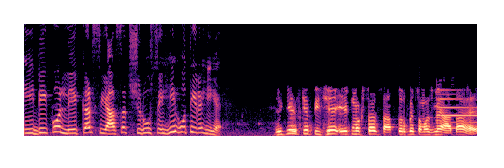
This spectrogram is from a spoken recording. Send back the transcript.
ईडी को लेकर सियासत शुरू से ही होती रही है। देखिए इसके पीछे एक मकसद साफ़ तौर पे समझ में आता है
